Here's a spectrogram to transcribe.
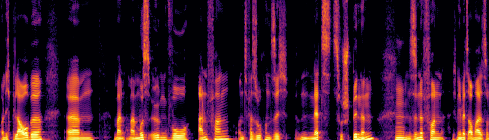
und ich glaube, ähm, man, man muss irgendwo anfangen und versuchen, sich ein Netz zu spinnen. Hm. Im Sinne von, ich nehme jetzt auch mal so,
